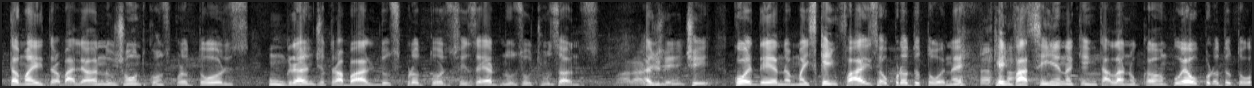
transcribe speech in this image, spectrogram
Estamos aí trabalhando junto com os produtores, um grande trabalho dos produtores fizeram nos últimos anos. A Maravilha. gente coordena, mas quem faz é o produtor, né? Quem vacina, quem está lá no campo é o produtor.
